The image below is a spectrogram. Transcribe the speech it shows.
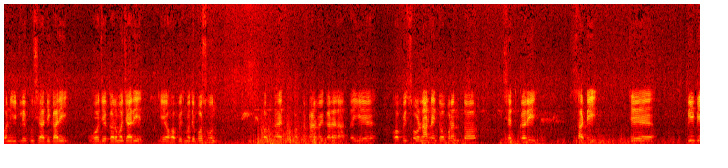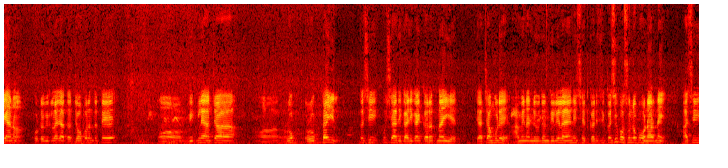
पण इथले कृषी अधिकारी व जे कर्मचारी हे ऑफिसमध्ये बसून बघतायत फक्त कारवाई करायला. तर हे ऑफिस सोडणार नाही तोपर्यंत शेतकरीसाठी जे बी बियाणं खोटं विकलं जातं जोपर्यंत ते विकण्याच्या रोक रोखता येईल तशी कृषी अधिकारी काही करत नाही आहेत त्याच्यामुळे आम्ही ना निवेदन दिलेलं आहे आणि शेतकऱ्याची कशी फसवणूक होणार नाही अशी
